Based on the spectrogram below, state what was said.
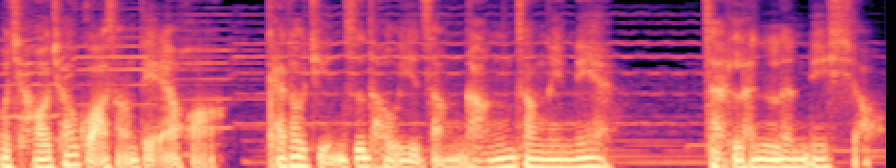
我悄悄挂上电话，看到镜子头一张肮脏的脸在冷冷的笑。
